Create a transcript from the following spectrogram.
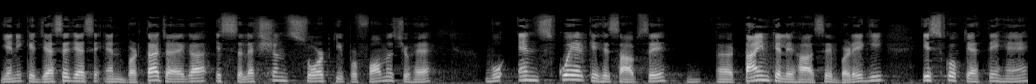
یعنی کہ جیسے جیسے این بڑھتا جائے گا، اس سلیکشن سورٹ کی پرفارمنس جو ہے، وہ این اسکوئر کے حساب سے ٹائم کے لحاظ سے بڑھے گی۔ اس کو کہتے ہیں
